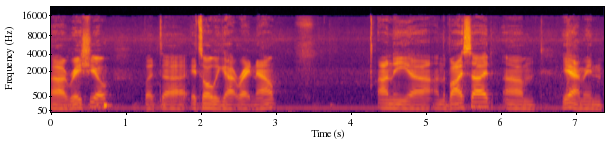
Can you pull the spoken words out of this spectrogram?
uh, ratio, but uh, it's all we got right now. On the uh, on the buy side, um, yeah, I mean,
